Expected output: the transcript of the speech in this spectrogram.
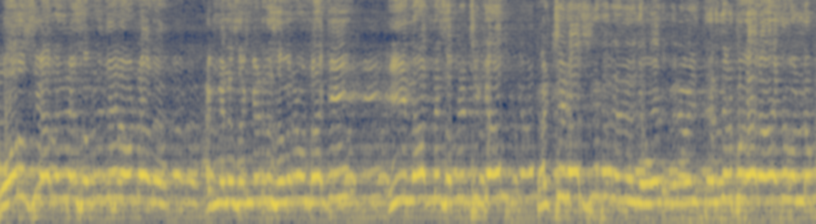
ഫോറസ്റ്റുകാരനെതിരെ സമരം ചെയ്തുകൊണ്ടാണ്. അങ്ങനെ സംഘടിത സമരം ഉണ്ടാക്കി ഈ നാടിനെ സംരക്ഷിക്കാൻ കക്ഷി രാഷ്ട്രീയത്തിന് ഒരു തെരഞ്ഞെടുപ്പ് കാലമായതുകൊണ്ടും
